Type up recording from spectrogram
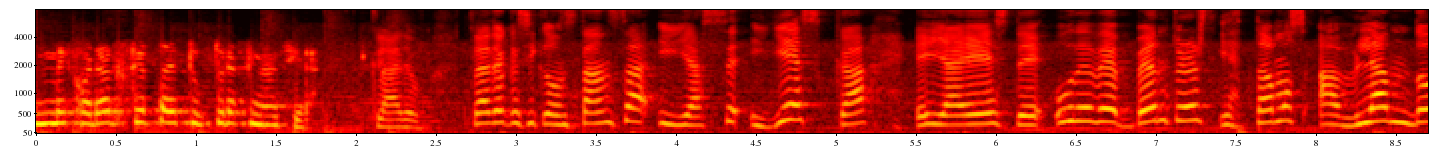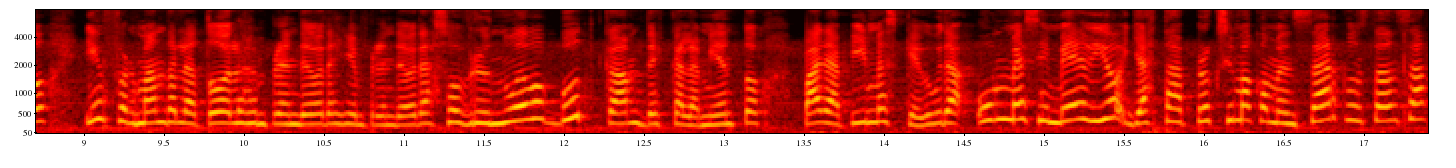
mejorar ciertas estructuras financieras. Claro, claro que sí, Constanza y Yesca, ella es de UDB Ventures y estamos hablando, informándole a todos los emprendedores y emprendedoras sobre un nuevo bootcamp de escalamiento para pymes que dura un mes y medio, ya está próximo a comenzar, Constanza.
